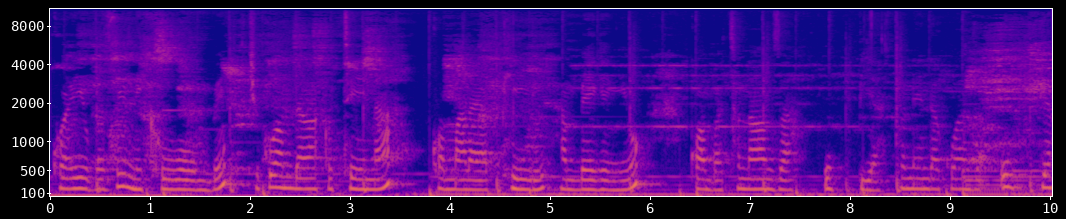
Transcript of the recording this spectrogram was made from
Kwa hiyo basi ni kuombe. Chukua muda wako tena kwa mara ya pili I'm kwamba tunaanza upya. Tunaenda kuanza upya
